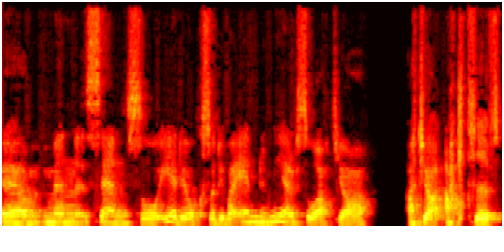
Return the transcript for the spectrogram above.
Eh, Men sen så är det också, det var ännu mer så att jag, att jag aktivt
